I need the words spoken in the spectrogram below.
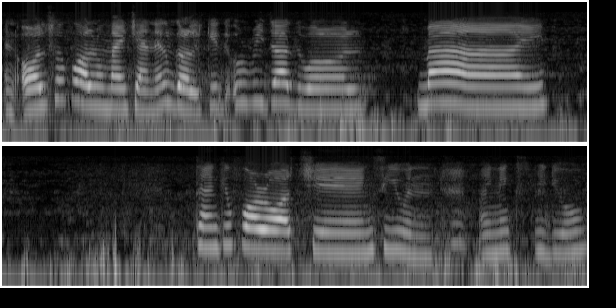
And also follow my channel Girl Kid Urvija's World. Bye. Thank you for watching. See you in my next video.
